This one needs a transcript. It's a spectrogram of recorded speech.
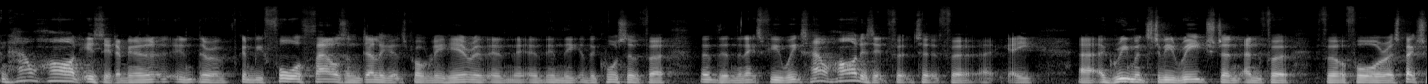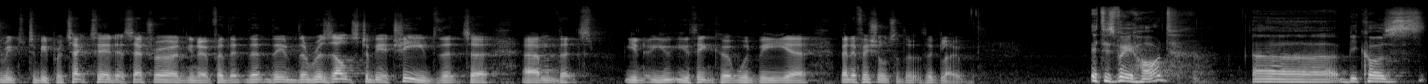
And how hard is it? I mean, uh, there are going to be 4,000 delegates probably here in, in, in, the, in the course of uh, the, the, next few weeks. How hard is it for, to, for a, agreements to be reached and, and for for, for spectrum to be protected, etc. You know, for the, the, the, results to be achieved that uh, um, that you, you, you think would be uh, beneficial to the, the globe. It is very hard uh, because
